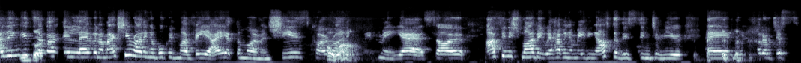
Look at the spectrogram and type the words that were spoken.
I think it's got- about eleven. I'm actually writing a book with my VA at the moment. She's co-writing oh, wow. with me. Yeah, so I finished my bit. We're having a meeting after this interview, and we're sort of just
